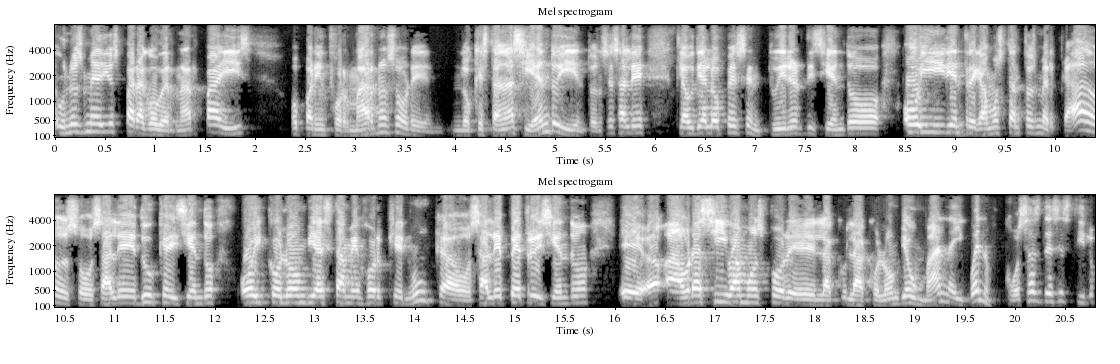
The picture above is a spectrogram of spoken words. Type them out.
unos medios para gobernar país o para informarnos sobre lo que están haciendo. Y entonces sale Claudia López en Twitter diciendo, hoy entregamos tantos mercados, o sale Duque diciendo, hoy Colombia está mejor que nunca, o sale Petro diciendo, eh, ahora sí vamos por eh, la, Colombia humana, y bueno, cosas de ese estilo.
